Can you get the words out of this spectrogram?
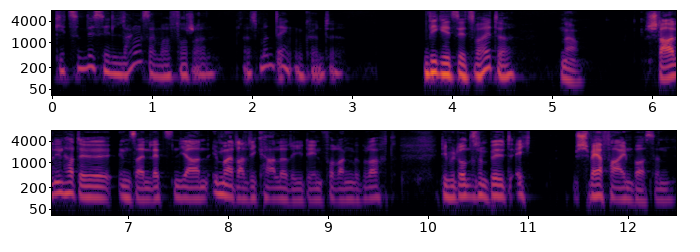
geht es ein bisschen langsamer voran, als man denken könnte. Wie geht's jetzt weiter? Na, Stalin hatte in seinen letzten Jahren immer radikalere Ideen vorangebracht, die mit unserem Bild echt schwer vereinbar sind.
